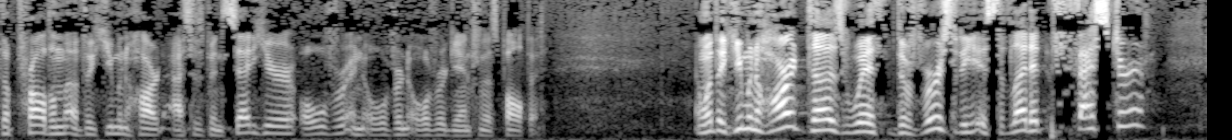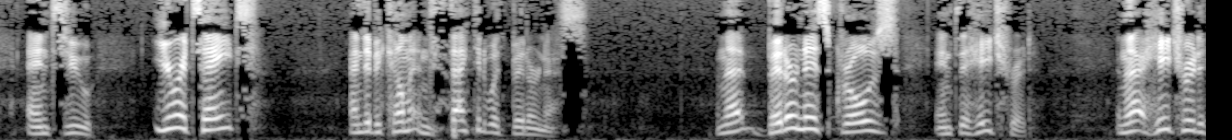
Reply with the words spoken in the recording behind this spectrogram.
the problem of the human heart, as has been said here over and over and over again from this pulpit. And what the human heart does with diversity is to let it fester and to irritate and to become infected with bitterness. And that bitterness grows into hatred. And that hatred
